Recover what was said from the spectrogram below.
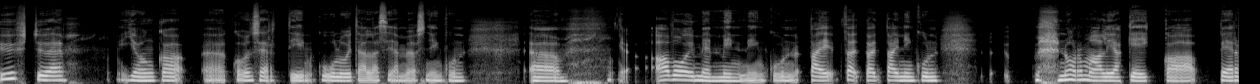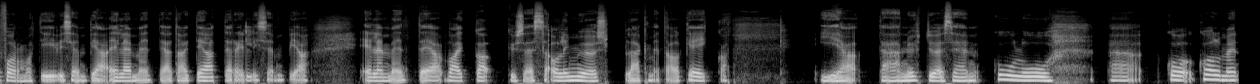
yhtye, jonka konserttiin kuului tällaisia myös niin kuin, äh, avoimemmin niin kuin, tai, tai, tai, tai niin kuin normaalia keikkaa performatiivisempia elementtejä tai teatterillisempia elementtejä, vaikka kyseessä oli myös black metal keikka. Ja tähän yhtyeeseen kuuluu ko- kolme,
